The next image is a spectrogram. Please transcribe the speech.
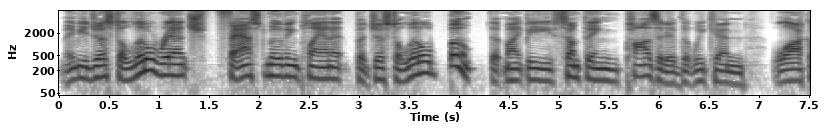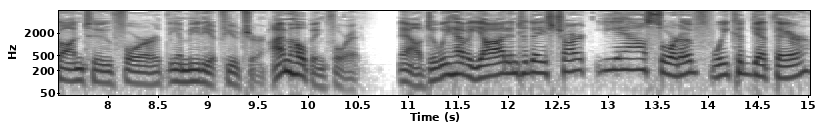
Maybe just a little wrench, fast moving planet, but just a little boom that might be something positive that we can lock onto for the immediate future. I'm hoping for it. Now, do we have a yod in today's chart? Yeah, sort of. We could get there.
